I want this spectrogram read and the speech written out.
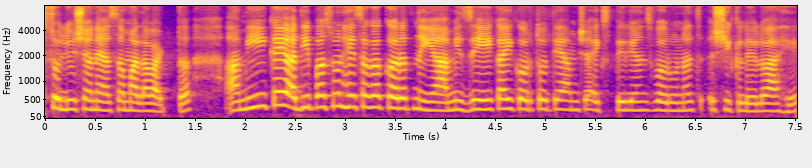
सोल्युशन आहे असं मला वाटतं. आम्ही काही आधीपासून हे सगळं करत नाही आहे. आम्ही जे काही करतो ते आमच्या एक्सपिरियन्सवरूनच शिकलेलो आहे.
